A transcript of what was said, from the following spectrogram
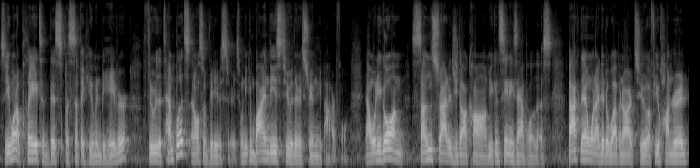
So you wanna play to this specific human behavior through the templates and also video series. When you combine these two, they're extremely powerful. Now, when you go on sunstrategy.com, you can see an example of this. Back then, when I did a webinar to a few hundred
